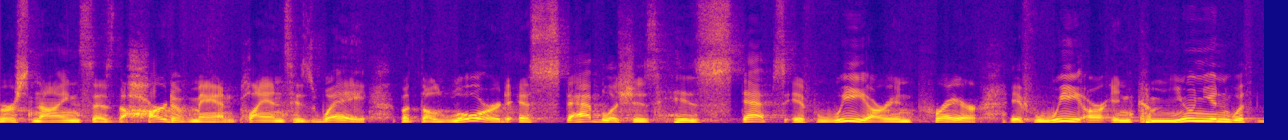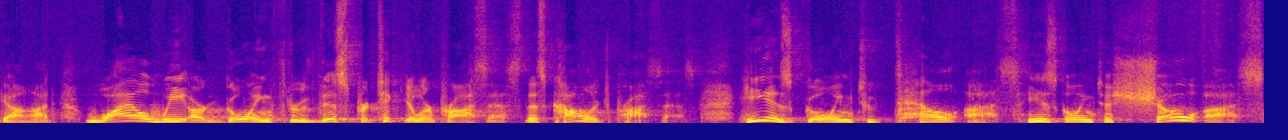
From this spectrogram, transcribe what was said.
Verse 9 says, The heart of man plans his way, but the Lord establishes his steps if we are in prayer, if we are in communion with God, while we are going through this particular process, this college process. He is going to tell us, he is going to show us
